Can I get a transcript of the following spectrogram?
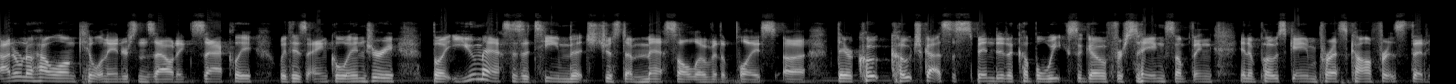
I don't know how long Kilton Anderson's out exactly with his ankle injury, but UMass is a team that's just a mess all over the place. Uh, their co- coach got suspended a couple weeks ago for saying something in a post-game press conference that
